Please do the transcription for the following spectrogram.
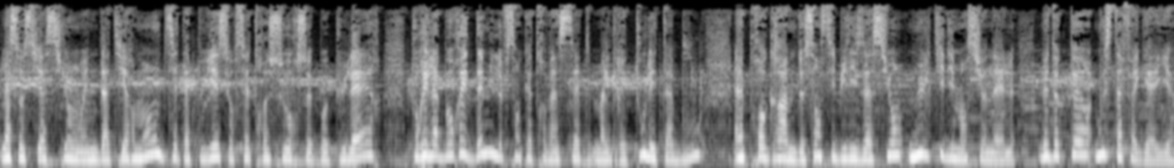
L'association Enda Tiers-Monde s'est appuyée sur cette ressource populaire pour élaborer dès 1987, malgré tous les tabous, un programme de sensibilisation multidimensionnel. Le docteur Moustapha Gueye.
